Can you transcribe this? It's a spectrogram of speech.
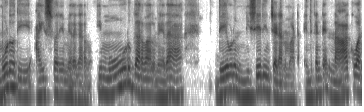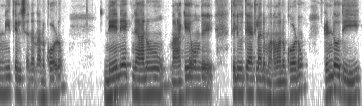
మూడోది ఐశ్వర్యం మీద గర్వం. ఈ మూడు గర్వాల మీద దేవుడు నిషేధించాడు అనమాట ఎందుకంటే నాకు అన్నీ తెలిసానని అనుకోవడం నేనే జ్ఞానం నాకే ఉంది తెలివితేటలు అని మనం అనుకోవడం. రెండోది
